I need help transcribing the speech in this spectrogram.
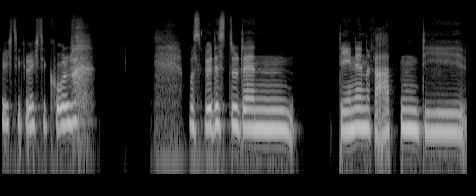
Richtig, richtig cool. Was würdest du denn denen raten, die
